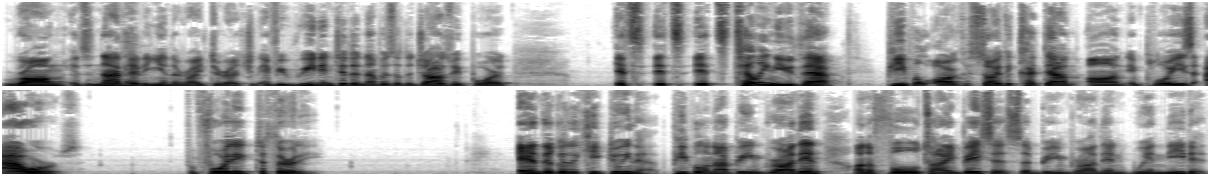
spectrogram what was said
Wrong, it's not heading in the right direction. If you read into the numbers of the jobs report, it's it's it's telling you that people are starting to cut down on employees' hours from 40 to 30. And they're going to keep doing that. People are not being brought in on a full time basis, they're being brought in when needed.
